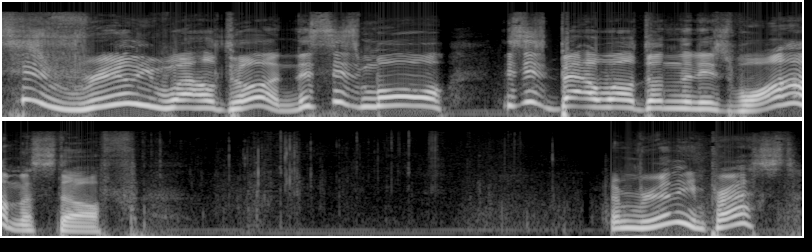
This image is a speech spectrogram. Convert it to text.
This is really well done. This is more... This is better well done than his Warhammer stuff. I'm really impressed.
